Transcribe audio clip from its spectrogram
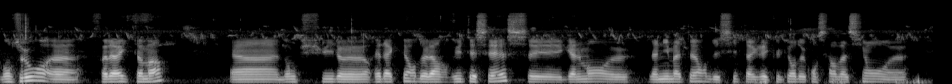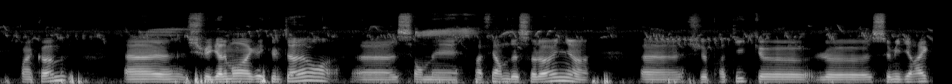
Bonjour, euh, Frédéric Thomas. Euh, donc, je suis le rédacteur de la revue TCS et également euh, l'animateur du site agriculturedeconservation.com. Euh, je suis également agriculteur euh, sur mes, ma ferme de Sologne. Euh, je pratique le semi-direct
